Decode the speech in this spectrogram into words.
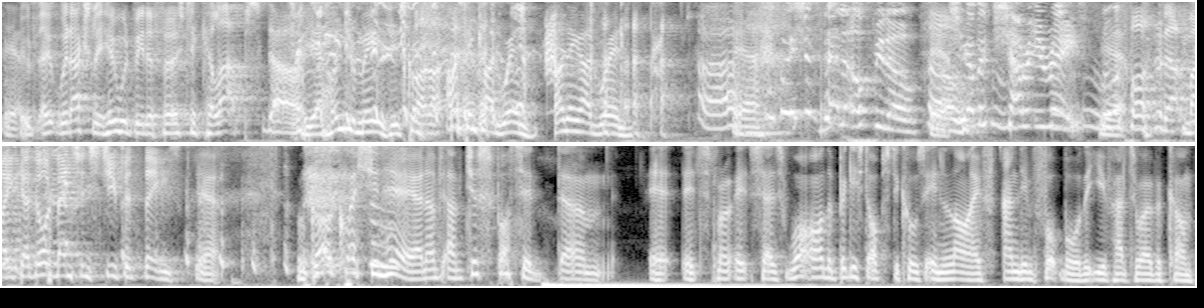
It, it would actually, who would be the first to collapse? Oh, yeah, 100 metres is quite like, I think I'd win. I think I'd win. Yeah. We should set that up, you know. Should we have a charity race? Yeah. Fuck that, Mike. I don't mention stupid things. Yeah. We've got a question here, and I've, I've just spotted um, it. It's it says, "What are the biggest obstacles in life and in football that you've had to overcome,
